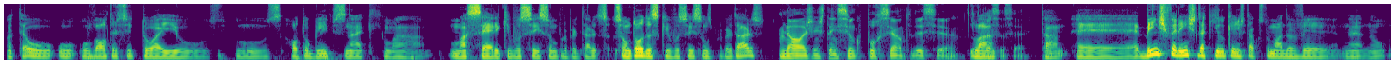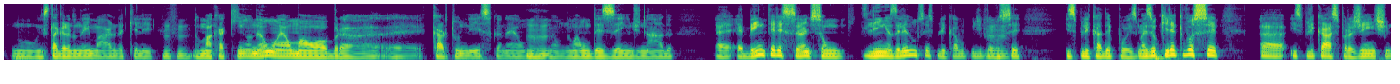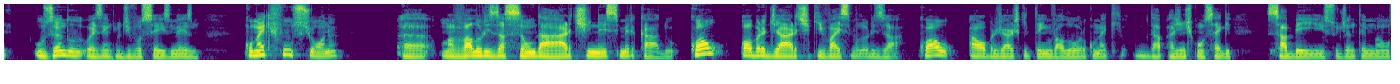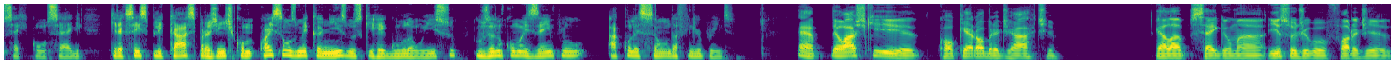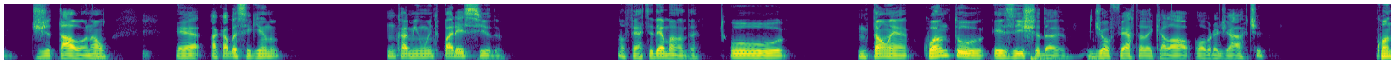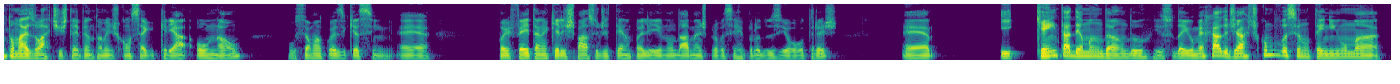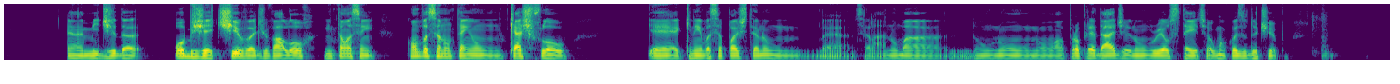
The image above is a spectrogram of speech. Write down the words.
Até o, o, o Walter citou aí os, os Autoglyphs, né? Que é uma, uma série que vocês são proprietários. São todas que vocês são os proprietários? Não, a gente tem 5% desse, Lá. dessa série. Tá. É, é bem diferente daquilo que a gente está acostumado a ver né, no, no Instagram do Neymar, daquele Uhum. do macaquinho. Não é uma obra é, cartunesca, né? Um- Uhum. não, é um desenho de nada. É, é bem interessante, são linhas ali, não sei explicar, vou pedir para Uhum. você explicar depois. Mas eu queria que você ah, explicasse para gente, usando o exemplo de vocês mesmo, como é que funciona ah, uma valorização da arte nesse mercado. Qual obra de arte que vai se valorizar? Qual a obra de arte que tem valor? Como é que dá- a gente consegue saber isso de antemão, se é que consegue? Queria que você explicasse para a gente como- quais são os mecanismos que regulam isso, usando como exemplo a coleção da Fingerprint. É, eu acho que qualquer obra de arte, ela segue uma. Isso eu digo fora de digital ou não, é, acaba seguindo um caminho muito parecido. Oferta e demanda. O, então é quanto existe da, de oferta daquela obra de arte, quanto mais o artista eventualmente consegue criar ou não. Isso é uma coisa que assim é, foi feita naquele espaço de tempo ali, não dá mais para você reproduzir outras. É, e quem está demandando isso daí? O mercado de arte, como você não tem nenhuma eh, medida objetiva de valor, então assim, como você não tem um cash flow eh, que nem você pode ter num, eh, sei lá, numa, num- num- numa propriedade, num real estate, alguma coisa do tipo.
